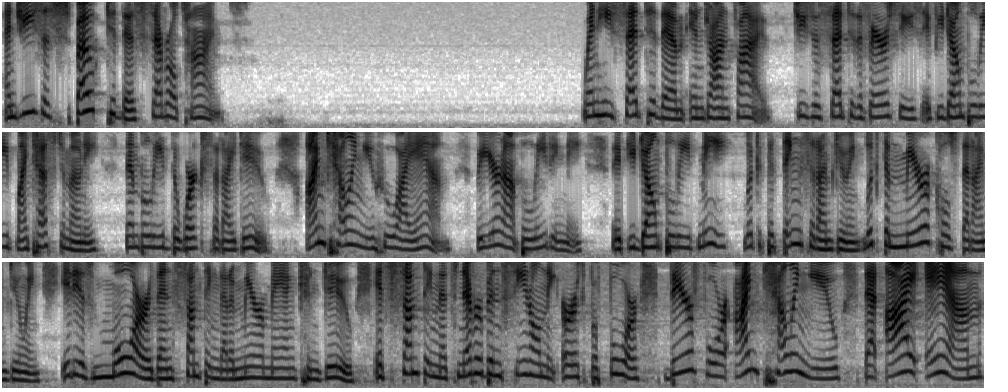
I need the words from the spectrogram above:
And Jesus spoke to this several times. When he said to them in John 5, Jesus said to the Pharisees, If you don't believe my testimony, then believe the works that I do. I'm telling you who I am but you're not believing me. If you don't believe me, look at the things that I'm doing. Look at the miracles that I'm doing. It is more than something that a mere man can do. It's something that's never been seen on the earth before. Therefore, I'm telling you that I am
